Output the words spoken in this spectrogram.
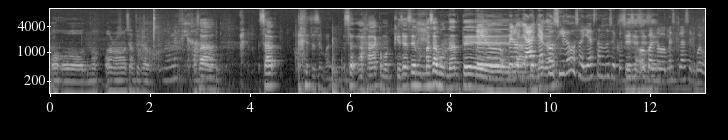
¿O, o no? ¿O no se han fijado? No me he fijado. O sea, Eso hace mal. sa- ajá, como que se hace más abundante. pero, pero la ya, ya cocido, o sea, ya estándose cocido. Sí, sí, sí, o sí. cuando mezclas el huevo.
